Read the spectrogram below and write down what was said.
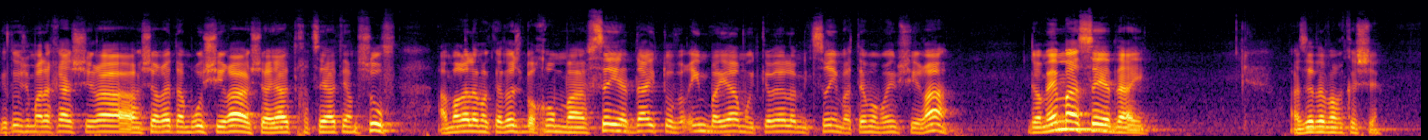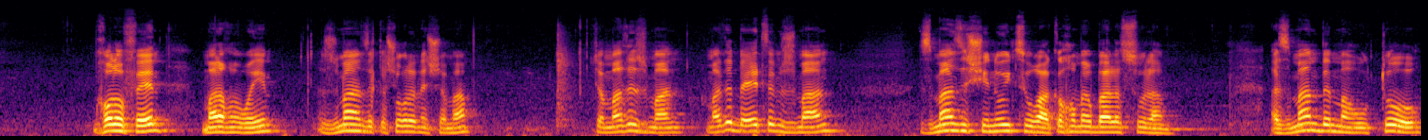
כתוב שמלאכי השירה, השרת אמרו שירה שהיה את חציית ים סוף, אמר להם הקדוש ברוך הוא מעשה ידיי טובעים בים, הוא התכוון אל המצרים ואתם אומרים שירה? גם הם מעשה ידיי. אז זה דבר קשה. בכל אופן, מה אנחנו רואים? זמן זה קשור לנשמה. עכשיו, מה זה זמן? מה זה בעצם זמן? זמן זה שינוי צורה, כך אומר בעל הסולם. הזמן במהותו,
